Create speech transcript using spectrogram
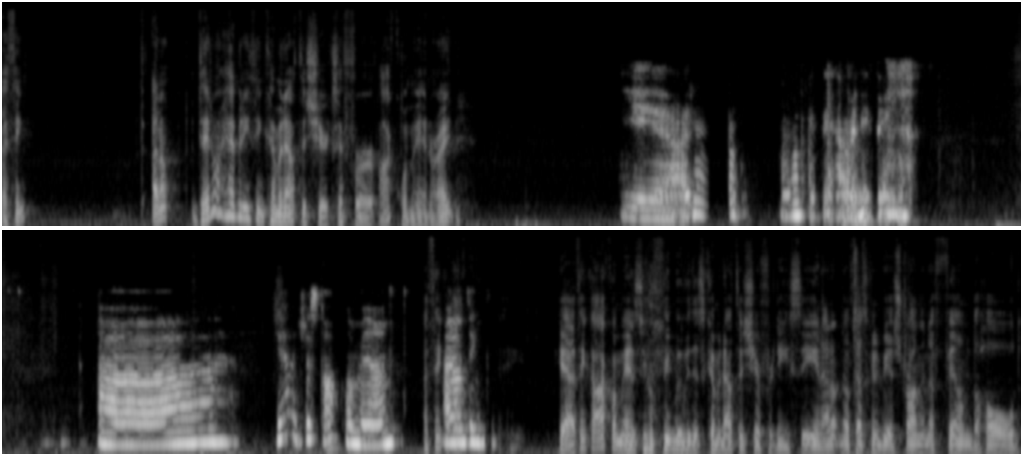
I think I don't. They don't have anything coming out this year except for Aquaman, right? Yeah, I don't. I don't think they have anything. Uh, yeah, just Aquaman. I think. I don't Aqu- think. Yeah, I think Aquaman is the only movie that's coming out this year for DC, and I don't know if that's going to be a strong enough film to hold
